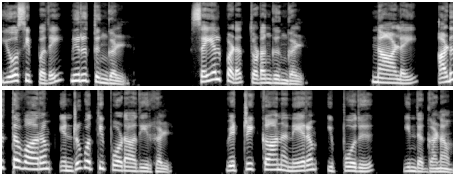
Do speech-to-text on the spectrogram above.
யோசிப்பதை நிறுத்துங்கள். செயல்படத் தொடங்குங்கள். நாளை அடுத்த வாரம் என்று ஒத்திப் போடாதீர்கள் வெற்றிக்கான நேரம் இப்போது இந்த கணம்.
